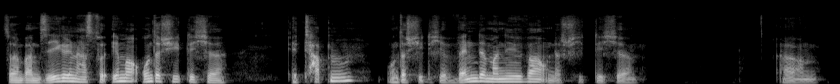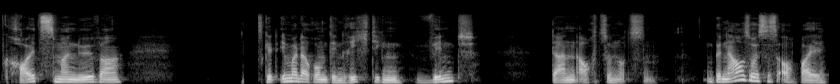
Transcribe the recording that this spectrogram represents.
sondern beim Segeln hast du immer unterschiedliche Etappen, unterschiedliche Wendemanöver, unterschiedliche ähm, Kreuzmanöver. Es geht immer darum, den richtigen Wind dann auch zu nutzen. Und genauso ist es auch bei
